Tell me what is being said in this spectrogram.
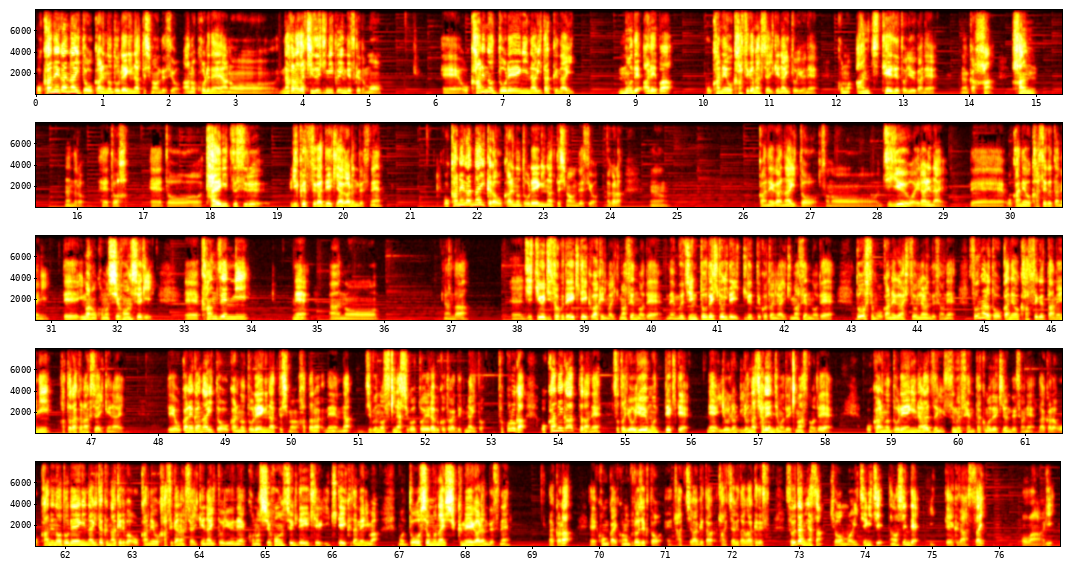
お金がないとお金の奴隷になってしまうんですよ。あのこれねあの、なかなか気づきにくいんですけども、えー、お金の奴隷になりたくないのであれば、お金を稼がなくちゃいけないというね、このアンチテーゼというかね、なんか反、なんだろう、えっ、ー、と、えっ、ー、と、対立する理屈が出来上がるんですね。お金がないからお金の奴隷になってしまうんですよ。だから、うん、お金がないとその自由を得られない、でお金を稼ぐために。で今のこの資本主義、えー、完全にねあのー、なんだ、えー、自給自足で生きていくわけにはいきませんので、ね、無人島で1人で生きるってことにはいきませんのでどうしてもお金が必要になるんですよね。そうなるとお金を稼ぐために働かなくちゃいけない。でお金がないとお金の奴隷になってしまう。働、ね、な自分の好きな仕事を選ぶことができないと。ところがお金があったらねちょっと余裕もできて、ね、いろいろいろんなチャレンジもできますのでお金の奴隷にならずに済む選択もできるんですよね。だからお金の奴隷になりたくなければお金を稼がなくちゃいけないというね、この資本主義で生きて生きていくためには、もうどうしようもない宿命があるんですね。だから、え今回このプロジェクトを立ち上げた立ち上げたわけです。それでは皆さん、今日も一日楽しんでいってください。終わり。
